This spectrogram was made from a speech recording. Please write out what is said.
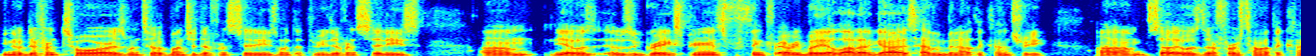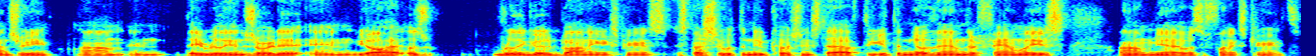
you know different tours went to a bunch of different cities went to three different cities um, yeah it was it was a great experience for, I think for everybody a lot of guys haven't been out the country um, so it was their first time out the country um, and they really enjoyed it and we all had it was really good bonding experience especially with the new coaching staff to get to know them their families um, yeah it was a fun experience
